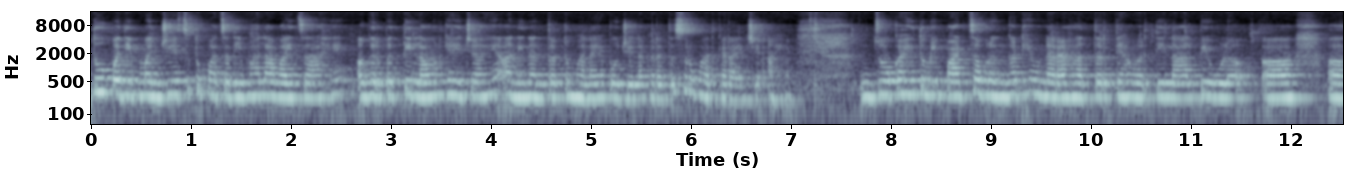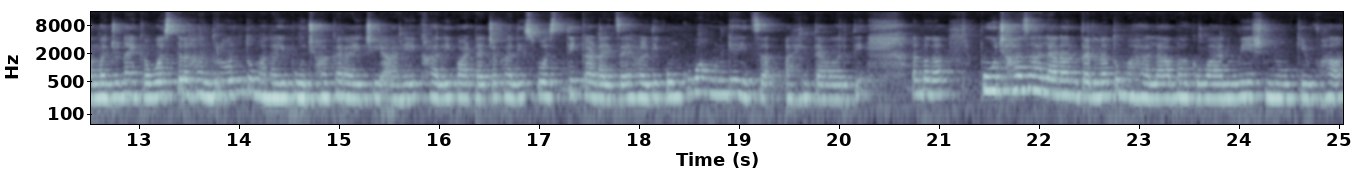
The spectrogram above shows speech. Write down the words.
धूपदीप म्हणजेच तुपाचा दिवा लावायचा आहे अगरबत्ती लावून घ्यायची आहे आणि नंतर तुम्हाला या पूजेला खरं तर सुरुवात करायची आहे. जो काही तुम्ही पाठ चौरंग ठेवणार आहात तर त्यावरती लाल पिवळं म्हणजे नाही का वस्त्र हंदरून तुम्हाला ही पूजा करायची आहे. खाली पाटाच्या खाली स्वस्ती काढायचं आहे हळदी कुंकू वाहून घ्यायचं आहे त्यावरती. आणि बघा पूजा झाल्यानंतर ना तुम्हाला भगवान विष्णू किंवा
